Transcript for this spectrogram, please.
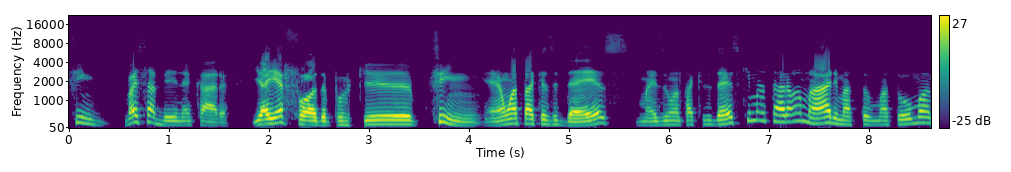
enfim, vai saber, né, cara? E aí é foda, porque, enfim, é um ataque às ideias, mas um ataque às ideias que mataram a Mari, matou, matou uma,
